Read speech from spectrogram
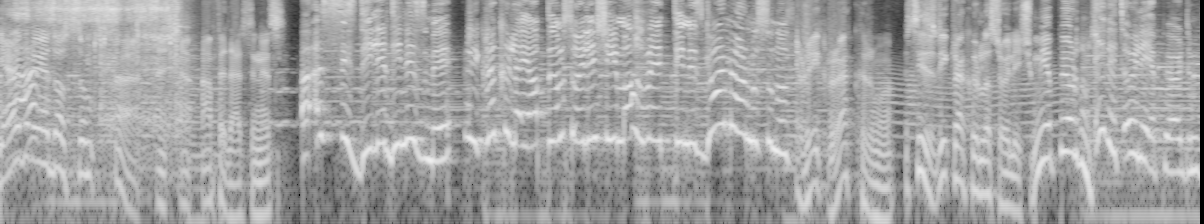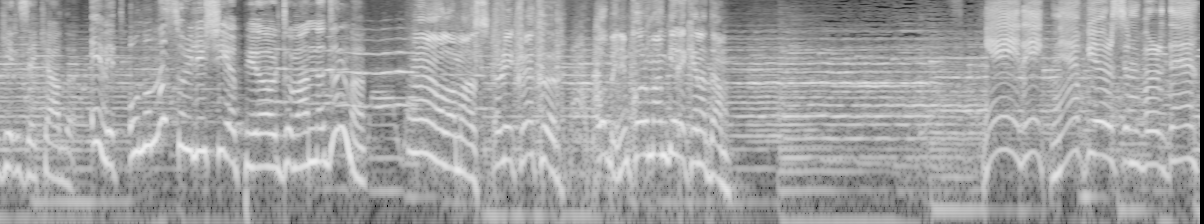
Gel buraya dostum. Ha, e, e, affedersiniz. Aa, siz delirdiniz mi? Rick Rocker'la yaptığım söyleşiyi mahvettiniz. Görmüyor musunuz? Rick Rucker mı? Siz Rick Rucker'la söyleşi mi yapıyordunuz? Evet öyle yapıyordum geri zekalı. Evet onunla söyleşi yapıyordum anladın mı? Ha, olamaz. Rick Rucker. O benim korumam gereken adam. Hey Rick ne yapıyorsun burada?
